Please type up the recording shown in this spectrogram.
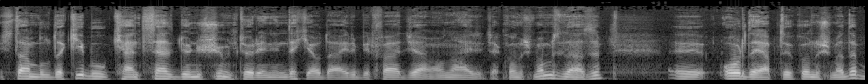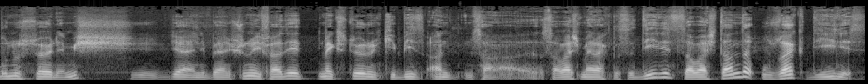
İstanbul'daki bu kentsel dönüşüm törenindeki o da ayrı bir facia ama onu ayrıca konuşmamız lazım e, orada yaptığı konuşmada bunu söylemiş. Ee, yani ben şunu ifade etmek istiyorum ki biz an, sa savaş meraklısı değiliz. Savaştan da uzak değiliz.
